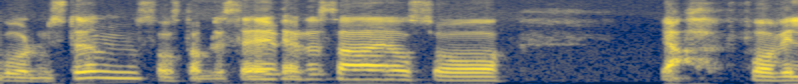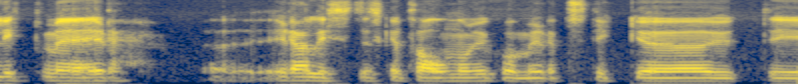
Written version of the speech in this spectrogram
går det en stund, så stabiliserer det seg, og så ja, får vi litt mer realistiske tall når vi kommer et stykke ut i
